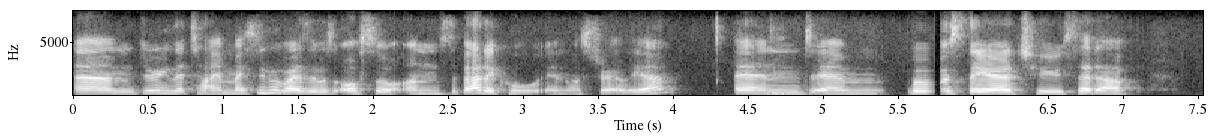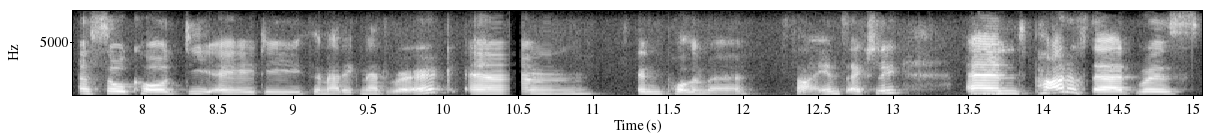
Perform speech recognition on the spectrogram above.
um, during the time, my supervisor was also on sabbatical in Australia and um, was there to set up a so-called DAAD thematic network um, in polymer science, actually. And part of that was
